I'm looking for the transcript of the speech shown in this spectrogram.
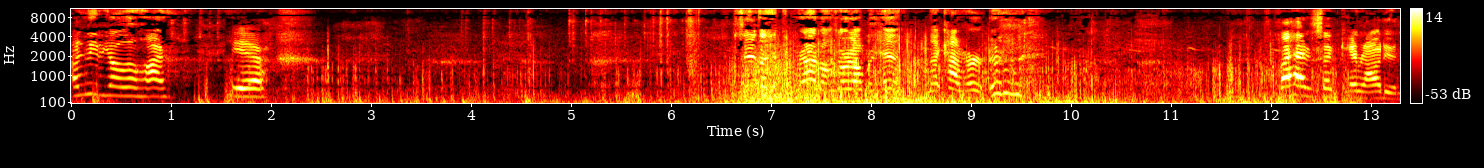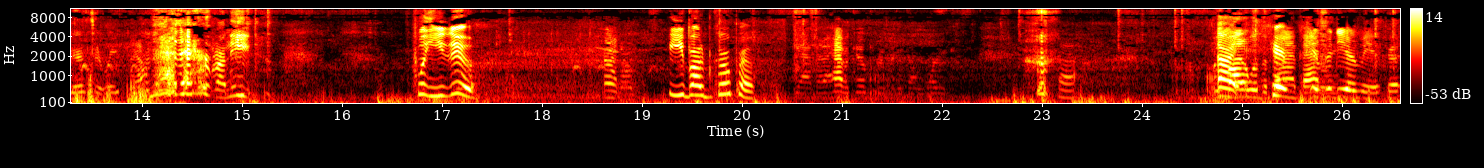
I need to go a little higher. Yeah. As soon as I hit the ground, I was already on my head. and That kind of hurt. if I had a second camera, I would do an instant leap down. that hurt my knee. What you do? I know. You bought a GoPro. Yeah, but I have a GoPro, but it don't work. we All bought right, it with a here, battery. video me, okay?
